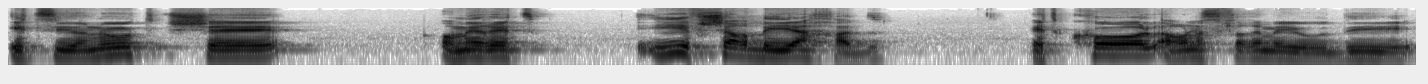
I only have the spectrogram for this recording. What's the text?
היא ציונות שאומרת, אי אפשר ביחד את כל ארון הספרים היהודי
